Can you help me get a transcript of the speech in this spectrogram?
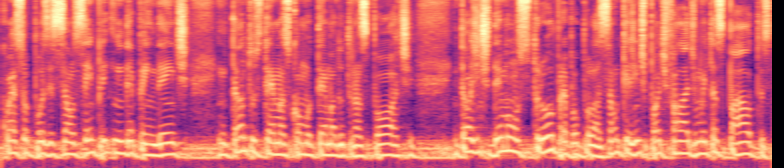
com essa oposição sempre independente em tantos temas como o tema do transporte. Então a gente demonstrou para a população que a gente pode falar de muitas pautas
